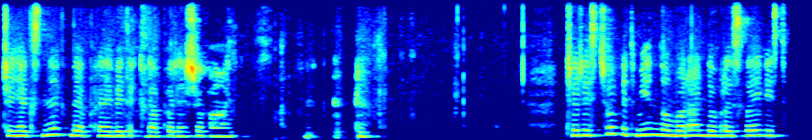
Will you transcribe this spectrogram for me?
чи як зникне привід для переживань. Через цю відмінну моральну вразливість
